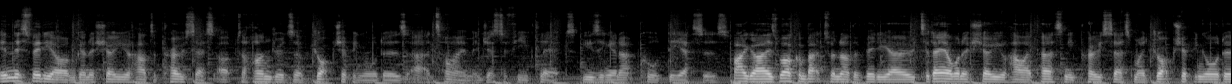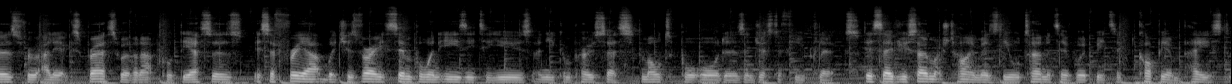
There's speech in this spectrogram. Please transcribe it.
In this video I'm going to show you how to process up to hundreds of dropshipping orders at a time in just a few clicks using an app called DSers. Hi guys, welcome back to another video. Today I want to show you how I personally process my dropshipping orders through AliExpress with an app called DSers. It's a free app which is very simple and easy to use and you can process multiple orders in just a few clicks. This saves you so much time as the alternative would be to copy and paste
